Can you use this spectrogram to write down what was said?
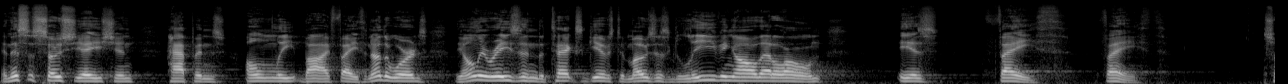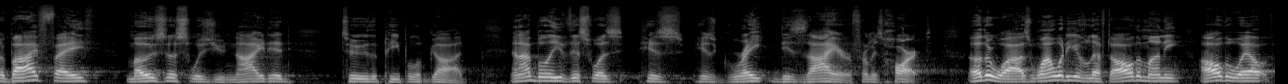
And this association happens only by faith. In other words, the only reason the text gives to Moses leaving all that alone is faith. Faith. So by faith, Moses was united to the people of God. And I believe this was his, his great desire from his heart. Otherwise, why would he have left all the money, all the wealth,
